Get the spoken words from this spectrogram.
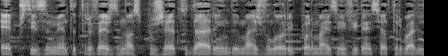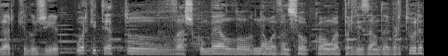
é precisamente através do nosso projeto dar ainda mais valor e pôr mais em evidência o trabalho da arqueologia. O arquiteto Vasco Melo não avançou com a previsão de abertura,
